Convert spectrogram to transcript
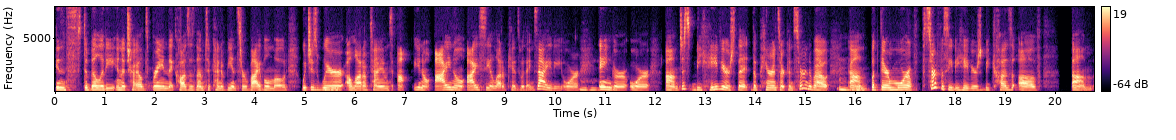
instability in a child's brain that causes them to kind of be in survival mode which is where mm-hmm. a lot of times uh, you know i know i see a lot of kids with anxiety or mm-hmm. anger or um, just behaviors that the parents are concerned about mm-hmm. um, but they're more of surfacey behaviors because of um,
